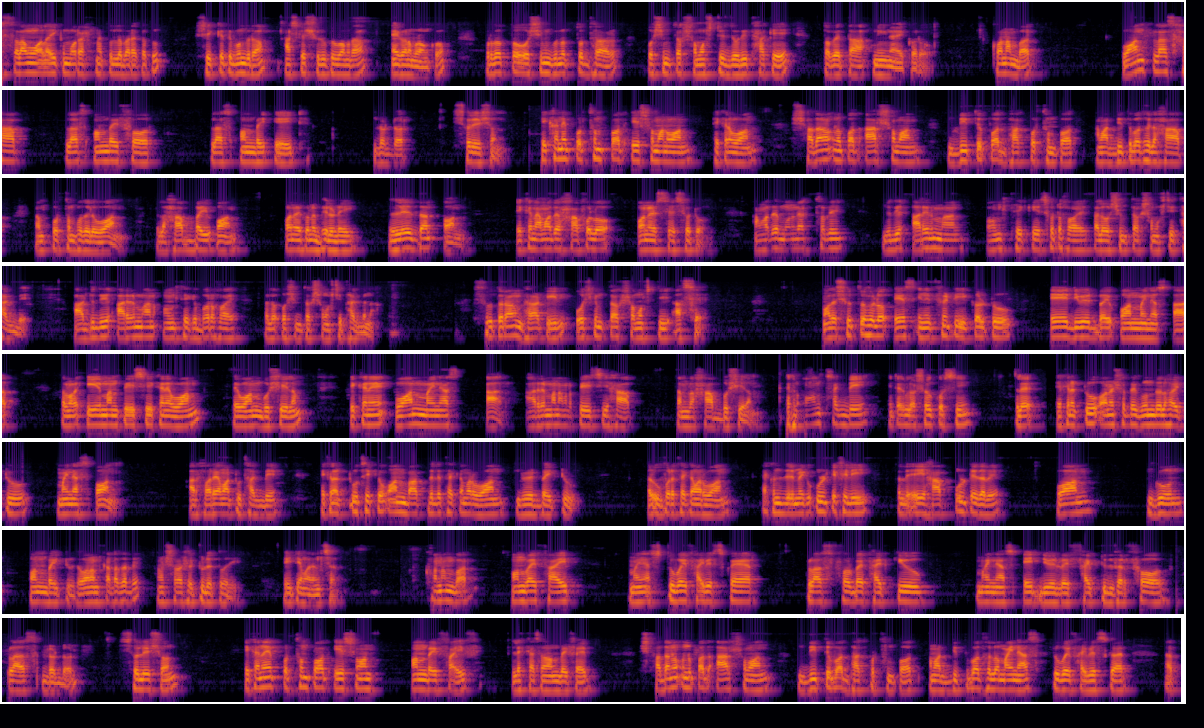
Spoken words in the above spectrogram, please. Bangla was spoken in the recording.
আসসালামু আলাইকুম রহমতুল্লাহ বারাকাতু। শিক্ষার্থী বন্ধুরা, আজকে শুরু করব আমরা এগারো নম্বর অঙ্ক। প্রদত্ত অসীম গুণোত্তর ধারার অসীমতার সমষ্টি যদি থাকে, তবে তা নির্ণয় করো। ক number, one plus half plus one by four plus one by eight dot dot solution. এখানে প্রথম পদ এ সমান ওয়ান, এখানে ওয়ান। সাধারণ অনুপদ আর সমান, দ্বিতীয় পদ ভাগ প্রথম পদ। আমার দ্বিতীয় পদ হলো হাফ প্রথম পদ হলো ওয়ান তাহলে হাফ বাই ওয়ান ওয়ানের কোনো ভ্যালু নেই লেস দ্যান ওয়ান এখানে আমাদের হাফ হলো ওয়ানের চেয়ে ছোট। আমাদের মনে রাখতে হবে, যদি আর এর মান ওয়ান থেকে ছোট হয়, তাহলে অসীমতক সমষ্টি থাকবে। আর যদি আর এর মান ওয়ান থেকে বড় হয়, তাহলে অসীমতক সমষ্টি থাকবে না। সুতরাং ধারাটির অসীমতক সমষ্টি আছে। আমাদের সূত্র হলো S infinity equal to a divide by one minus r তার মানে এর মান পেয়েছি এখানে ওয়ান তাই ওয়ান বসিয়ে এলাম। এখানে ওয়ান মাইনাস আর আর এর মান আমরা পেয়েছি হাফ আমরা হাফ বসিয়ে এলাম। এখন অন থাকবে, এটাকে লসাও করছি। তাহলে এখানে টু অনের সাথে গুণ দিলে হয় টু মাইনাস ওয়ান আর হরে আমার টু থাকবে। এখানে টু থেকে ওয়ান বাদ দিলে থাকে আমার ওয়ান ডিভাইড বাই টু আর উপরে থাকে আমার ওয়ান এখন যদি আমি উল্টে ফেলি, তাহলে এই হাফ উল্টে যাবে। ওয়ান গুণ ওয়ান বাই টু তো ওয়ান কাটা যাবে, আমার সরাসরি টুলে তৈরি। এইটি আমার অ্যান্সার খ number one by five minus two by five square plus four by five cube minus eight divide by five to the power four plus dot dot solution এখানে প্রথম পদ এ সমান ওয়ান বাই ফাইভ লেখা আছে ওয়ান বাই ফাইভ সাধারণ অনুপাত আর সমান দ্বিতীয় পদ ভাগ প্রথম পদ। আমার দ্বিতীয় পদ হলো minus two by five square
